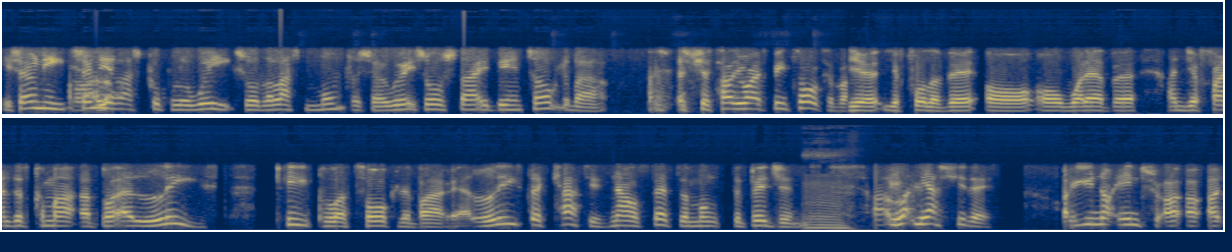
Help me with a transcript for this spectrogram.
It's only it's Oh, only the last couple of weeks or the last month or so where it's all started being talked about. I should tell you why it's been talked about. You're, you're full of it, or or whatever, and your fans have come out. But at least people are talking about it. At least the cat is now set amongst the pigeons. Uh, let me ask you this: Are you not inter- are, are,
